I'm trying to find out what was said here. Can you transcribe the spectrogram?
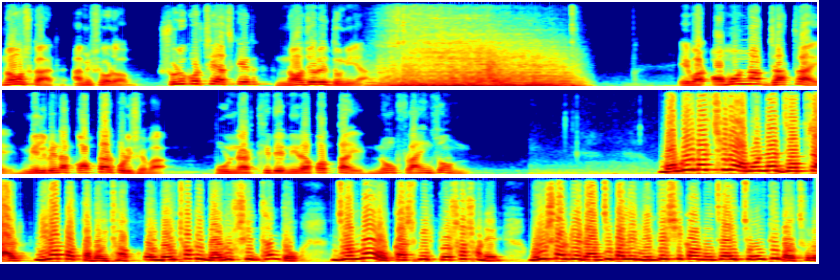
নমস্কার, আমি সৌরভ। শুরু করছি আজকের নজরের দুনিয়া। এবার অমরনাথ যাত্রায় মিলবে না কপ্টার পরিষেবা। পুণ্যার্থীদের নিরাপত্তায় নো ফ্লাইং জোন মঙ্গলবার ছিল অমরনাথ যাত্রার নিরাপত্তা বৈঠক। ওই বৈঠকে বড় সিদ্ধান্ত জম্মু ও কাশ্মীর প্রশাসনের। ভূস্বর্গের রাজ্যপালের নির্দেশিকা অনুযায়ী চলতি বছরে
